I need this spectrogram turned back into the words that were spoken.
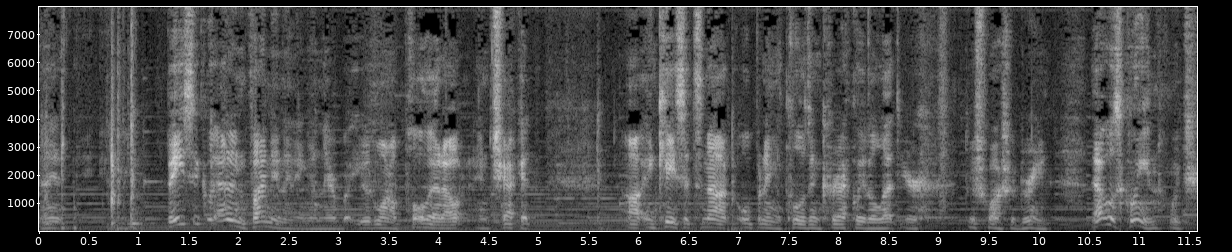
And it, basically, I didn't find anything in there, but you'd want to pull that out and check it uh, in case it's not opening and closing correctly to let your dishwasher drain. That was clean, which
